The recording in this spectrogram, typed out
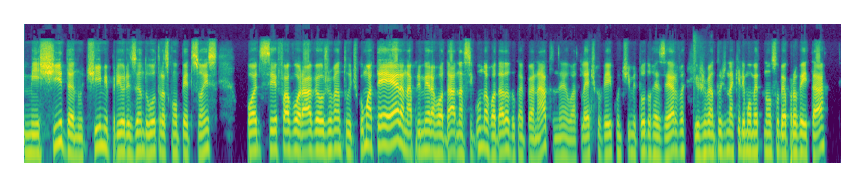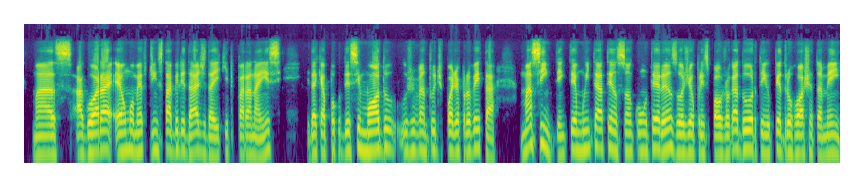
mexida no time, priorizando outras competições, pode ser favorável ao Juventude, como até era na primeira rodada, na segunda rodada do campeonato, né? O Atlético veio com o time todo reserva e o Juventude naquele momento não soube aproveitar, mas agora é um momento de instabilidade da equipe paranaense e daqui a pouco desse modo o Juventude pode aproveitar. Mas sim, tem que ter muita atenção com o Terans, hoje é o principal jogador, tem o Pedro Rocha também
